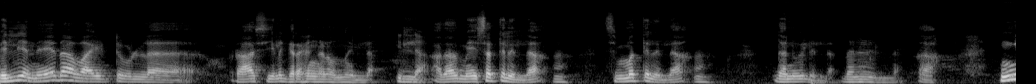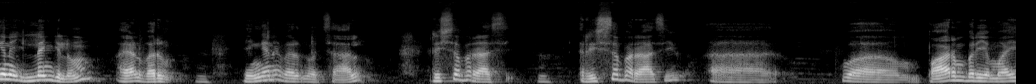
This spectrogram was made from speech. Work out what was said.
വലിയ നേതാവായിട്ടുള്ള രാശിയിൽ ഗ്രഹങ്ങളൊന്നും ഇല്ല. ഇല്ല അതായത് മേശത്തിലില്ല സിംഹത്തിലില്ല ധനുവിലില്ല. ധനുവിലില്ല. ആ. ഇങ്ങനെ ഇല്ലെങ്കിലും അയാൾ വരും. എങ്ങനെ വരും വെച്ചാൽ ഋഷഭരാശി ഋഷഭരാശി പാരമ്പര്യമായി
